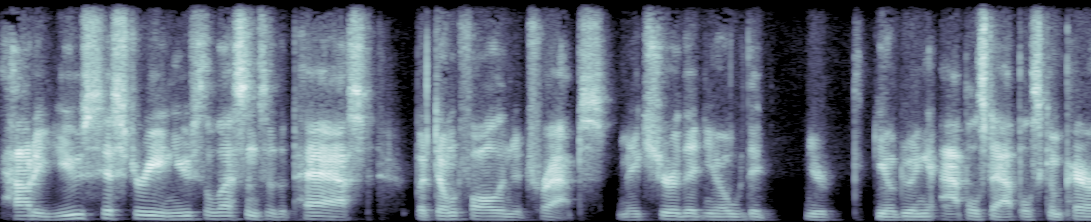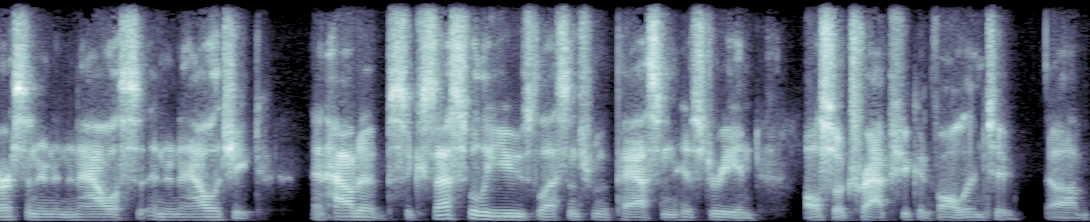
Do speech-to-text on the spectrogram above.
how to use history and use the lessons of the past, but don't fall into traps. Make sure that you know that you're you know doing apples to apples comparison and an analysis an analogy and how to successfully use lessons from the past and history and also traps you can fall into. Um,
